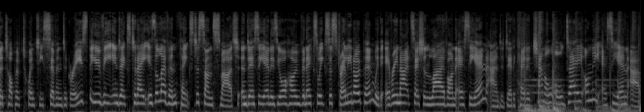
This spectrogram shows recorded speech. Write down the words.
A top of 27 degrees. The UV index today is 11 thanks to SunSmart. And SEN is your home for next week's Australian Open with every night session live on SEN and a dedicated channel all day on the SEN app.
